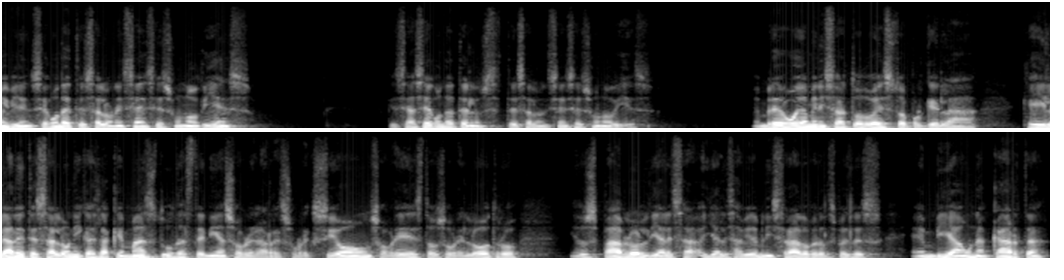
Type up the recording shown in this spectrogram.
Muy bien, segunda de Tesalonicenses 1.10. Que sea segunda de Tesalonicenses 1.10. En breve voy a ministrar todo esto porque la la de Tesalónica es la que más dudas tenía sobre la resurrección, sobre esto, sobre el otro. Entonces Pablo ya les, había ministrado, pero después les envía una carta.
